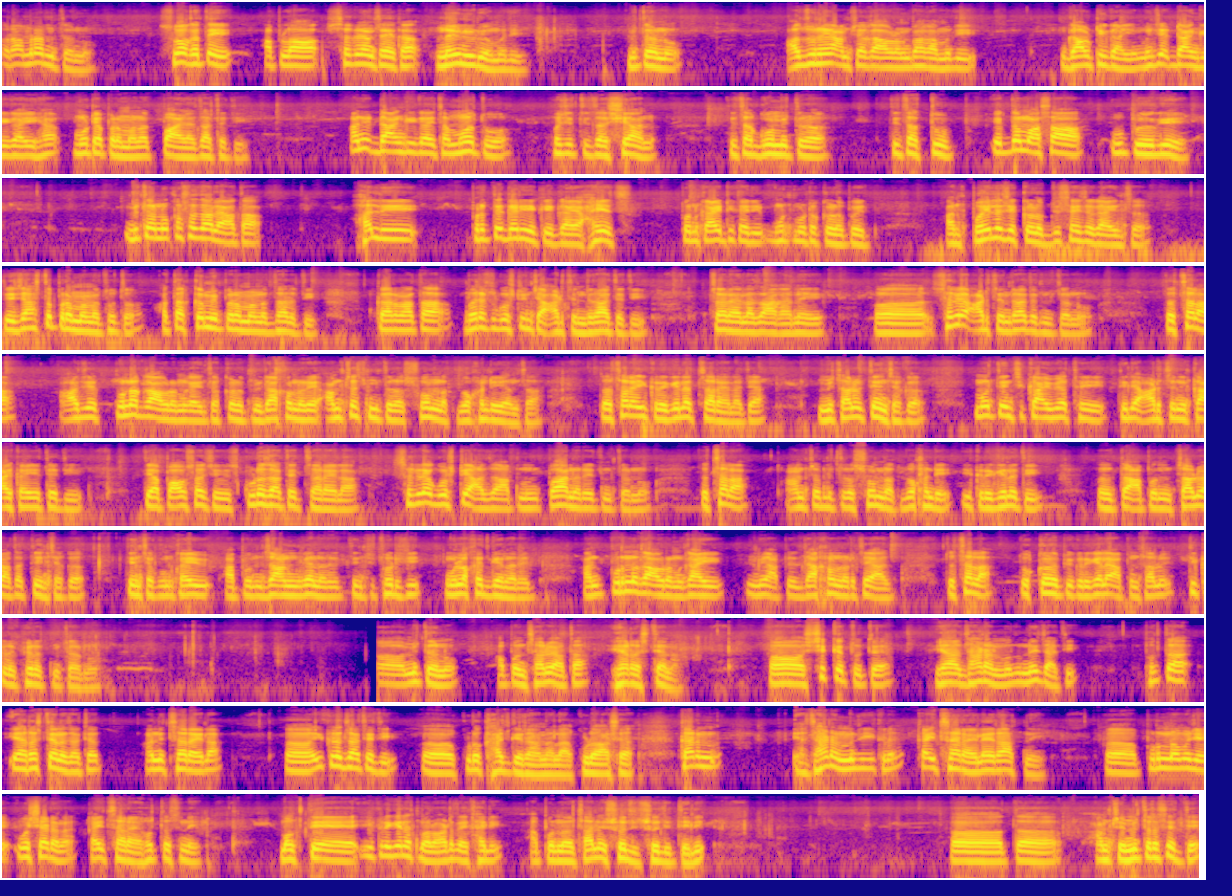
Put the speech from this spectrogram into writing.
राम राम मित्रांनो. स्वागत आहे आपला सगळ्यांचा एका नवीन व्हिडिओमध्ये. मित्रांनो अजूनही आमच्या गावरान भागामध्ये गावठी गाई म्हणजे डांगी गाई ह्या मोठ्या प्रमाणात पाळल्या जातात ती आणि डांगी गाईचं महत्त्व म्हणजे तिचा शान तिचा गोमित्र तिचा तूप एकदम असा उपयोगी आहे. मित्रांनो कसं झालं आहे आता? हल्ली प्रत्येक घरी एक एक गाय आहेच पण काही ठिकाणी मोठमोठं कळप आहेत. आणि पहिलं जे कळप दिसायचं गायींचं ते जास्त प्रमाणात होतं. आता कमी प्रमाणात झालं ती. कारण आता बऱ्याच गोष्टींच्या अडचणी राहते ती. चरायला जागा नाही. सगळ्या अडचणी राहतात मित्रांनो. तर चला आज एक पुन्हा गावरान गायींचा कळप मी दाखवणार आहे. आमचाच मित्र सोमनाथ लोखंडे यांचा. तर चला इकडे गेल्यात चरायला त्या. मी चालू त्यांच्याकडं मग त्यांची काय व्यथ आहे? तिला अडचणी काय काय येते ती? त्या पावसाच्या वेळेस कुठं जातात चरायला? सगळ्या गोष्टी आज आपण पाहणार आहेत मित्रांनो. तर चला आमचा मित्र सोमनाथ लोखंडे इकडे गेलं ती. तर आपण चालू आहे आता त्यांच्याकडं त्यांच्याकडून काही आपण जाणून घेणार आहेत त्यांची थोडीशी मुलाखत घेणार आहेत. आणि पूर्ण गावरान गाई मी आपल्याला दाखवणारच आहे आज. तर चला तो कळप इकडे गेला आपण चालू आहे. तिकडे फिरत मित्रांनो. मित्रांनो आपण चालू आहे आता ह्या रस्त्यानं. शक्यतो त्या ह्या झाडांमधून नाही जाती. फक्त या रस्त्यानं जातात आणि चरायला इकडं जाते ती कुठं खाजगी राहण्याला कुठं असं. कारण या झाडांमध्ये इकडं काही चरायला राहत नाही. पूर्ण म्हणजे ओशाडाना काही चराय होतच नाही. मग ते इकडे गेलं मला वाटत आहे खाली. आपण चालू आहे शोधित शोधित त्याली तर आमचे मित्रच आहेत ते.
